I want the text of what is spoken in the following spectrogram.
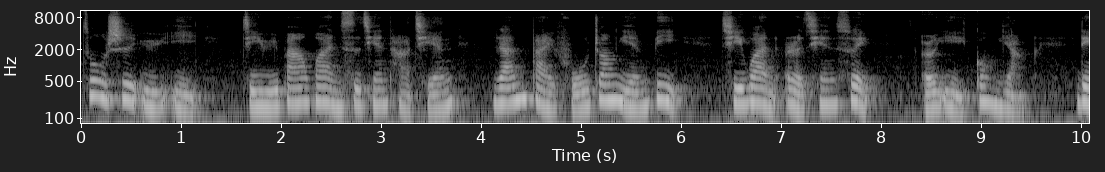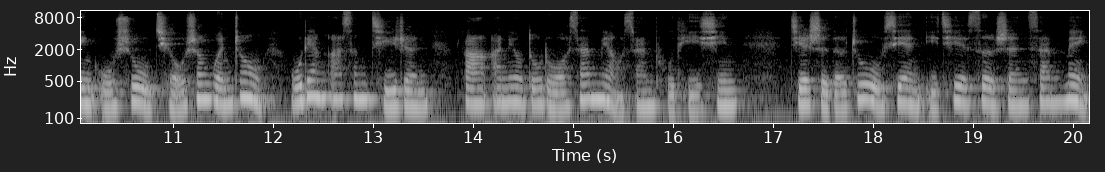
作是语已。即于八万四千塔前，燃百福庄严毕七万二千岁，而以供养，令无数求生闻众、无量阿僧祇人发阿耨多罗三藐三菩提心。皆使得诸现一切色身三昧。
